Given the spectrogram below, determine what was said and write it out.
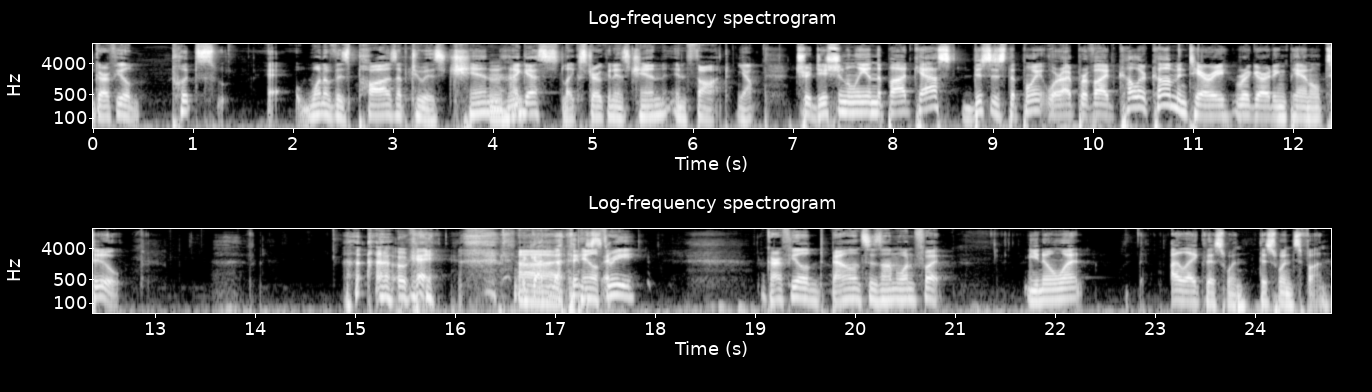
Garfield puts uh, one of his paws up to his chin. Mm-hmm. I guess, like stroking his chin in thought. Yep. Traditionally in the podcast, this is the point where I provide color commentary regarding panel two. okay. I got Uh, panel three. Garfield balances on one foot. You know what? I like this one. This one's fun.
